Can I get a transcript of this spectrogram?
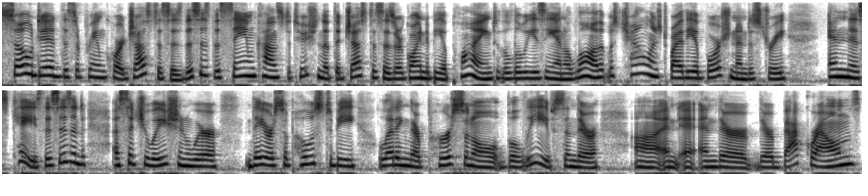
so did the Supreme Court justices. This is the same Constitution that the justices are going to be applying to the Louisiana law that was challenged by the abortion industry in this case. This isn't a situation where they are supposed to be letting their personal beliefs and their uh, and and their their backgrounds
